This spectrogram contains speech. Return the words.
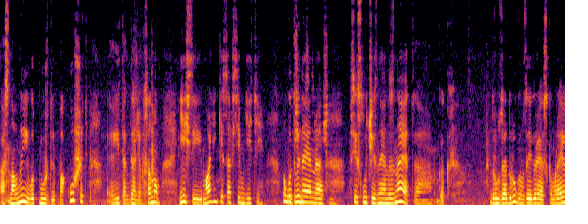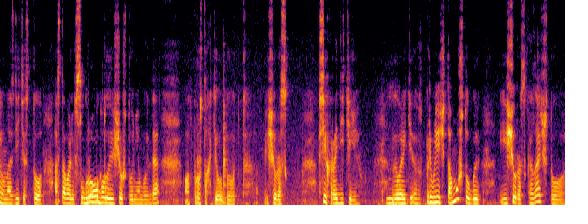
основные вот нужды покушать и так далее. В основном есть и маленькие совсем дети. Ну Очень вот вы, наверное, страшно. все случаи, наверное, знают, а, как друг за другом за Играевском районе у нас дети то оставали в сугробах, то еще что-нибудь, да. Вот просто хотела бы вот еще раз всех родителей mm. говорить, э, привлечь к тому, чтобы еще раз сказать, что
